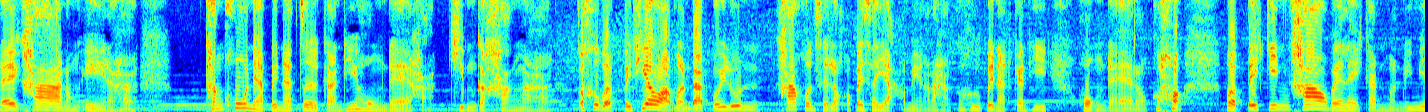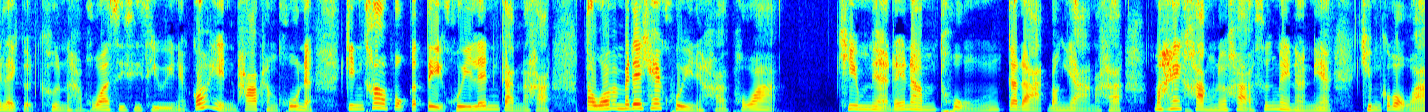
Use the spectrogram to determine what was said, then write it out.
ได้ฆ่าน้องเอนะคะ ทั้งคู่เนี่ยไปนัดเจอกันที่ฮงแดค่ะ คิมกับคังนะคะ ก็คือแบบไปเที่ยวอะเหมือนแบบวัยรุ่นฆ่าคนเสร็จแล้วก็ไปสยามอย่างนั้นนะคะก็คือไปนัดกันที่ฮงแดแล้วก็แบบไปกินข้าวไปอะไรกันเหมือนไม่มีอะไรเกิดขึ้นนะคะ เพราะว่า CCTV เนี่ยก็เห็นภาพทั้งคู่เนี่ยกินข้าวปกติคุยเล่นกันนะคะ แต่ว่ามันไม่ได้แค่คุยนะคะ เพราะว่าคิมเนี่ยได้นำถุงกระดาษบางอย่างนะคะ มาให้คังด้วยค่ะ ซึ่งในนั้นเนี่ยคิมก็บอกว่า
